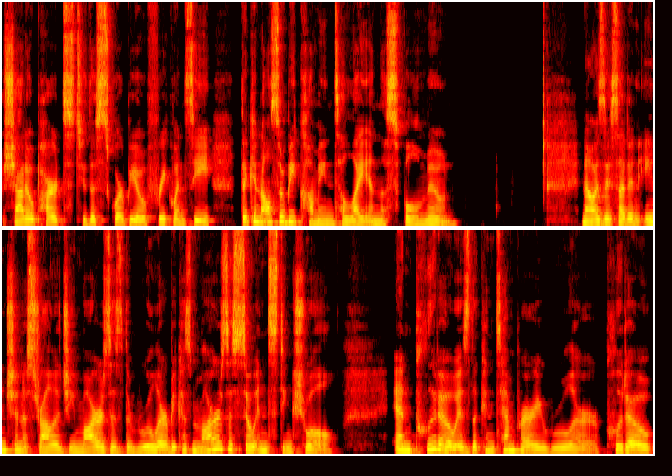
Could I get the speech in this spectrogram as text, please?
shadow parts to the Scorpio frequency that can also be coming to light in this full moon. Now, as I said in ancient astrology, Mars is the ruler because Mars is so instinctual. And Pluto is the contemporary ruler. Pluto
